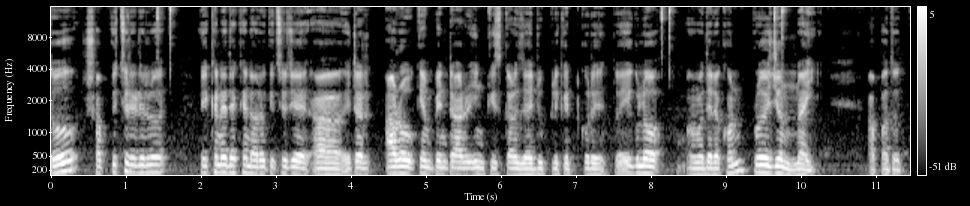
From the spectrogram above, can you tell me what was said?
তো সব কিছু রেডি এখানে দেখেন আরও কিছু যে এটার আরও ক্যাম্পেইনটা আরও ইনক্রিজ করা যায় ডুপ্লিকেট করে। তো এগুলো আমাদের এখন প্রয়োজন নাই আপাতত।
